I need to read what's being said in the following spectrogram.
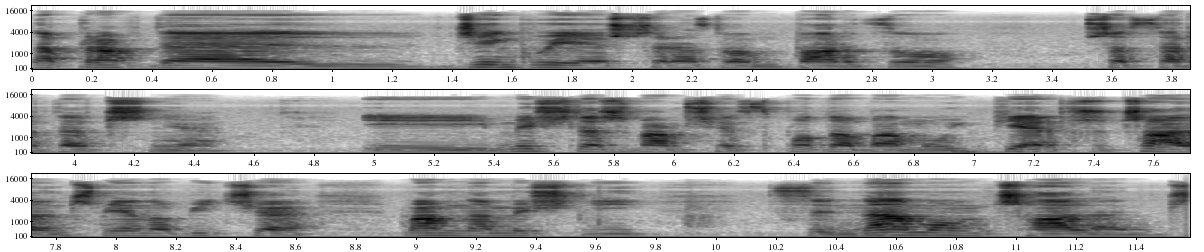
Naprawdę dziękuję jeszcze raz wam bardzo przeserdecznie i myślę, że Wam się spodoba mój pierwszy challenge. Mianowicie mam na myśli Cynamon Challenge.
